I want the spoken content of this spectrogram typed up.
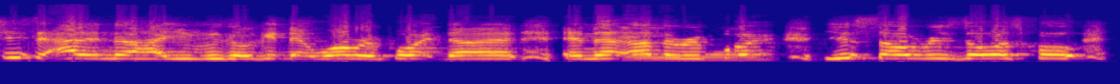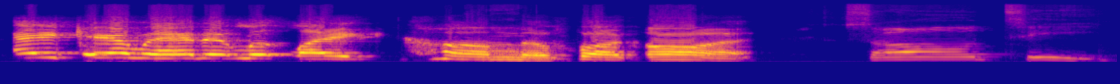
she said, I didn't know how you was gonna get that one report done and that hey, other report. You're so resourceful. Hey, Carolyn had that look like, come oh. the fuck on. Salty.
